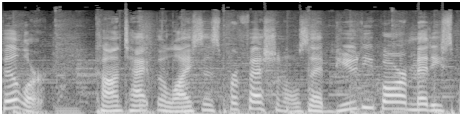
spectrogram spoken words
filler? Contact the licensed professionals at Beauty Bar Medispa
